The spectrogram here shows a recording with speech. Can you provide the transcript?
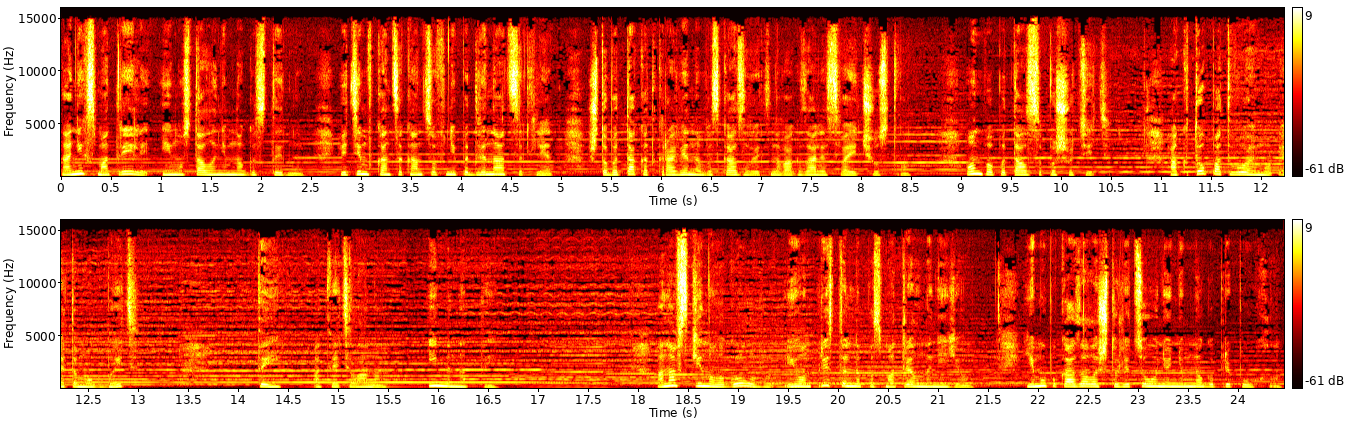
На них смотрели, и ему стало немного стыдно, ведь им в конце концов не по 12 лет, чтобы так откровенно высказывать на вокзале свои чувства. Он попытался пошутить. «А кто, по-твоему, это мог быть?» «Ты», — ответила она, — «именно ты». Она вскинула голову, и он пристально посмотрел на нее. Ему показалось, что лицо у нее немного припухло,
